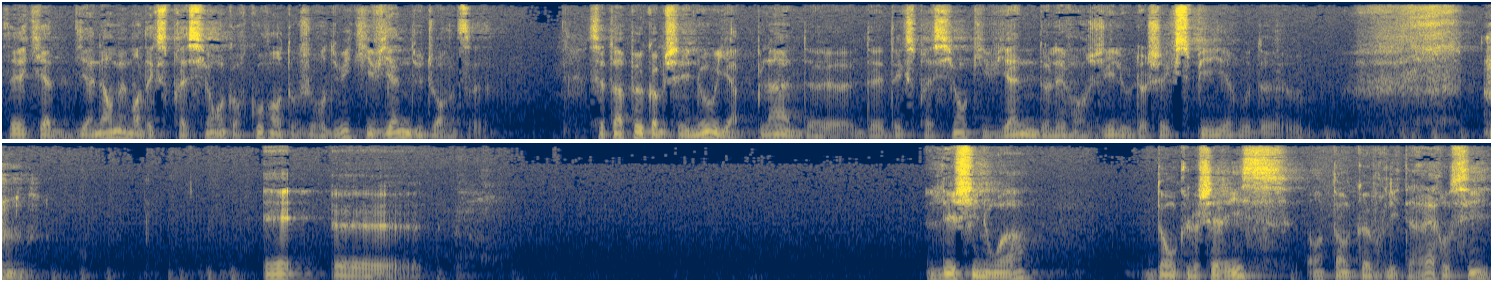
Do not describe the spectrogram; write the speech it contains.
C'est-à-dire qu'il y, a énormément d'expressions encore courantes aujourd'hui qui viennent du Zhuangzi. C'est un peu comme chez nous, il y a plein d'expressions de, qui viennent de l'Évangile ou de Shakespeare ou de. Et euh, les Chinois, donc le chérissent en tant qu'œuvre littéraire aussi,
